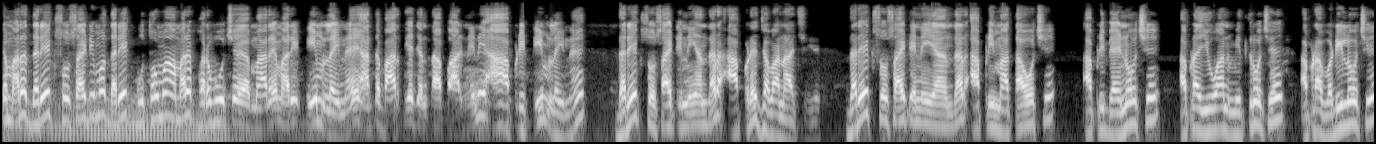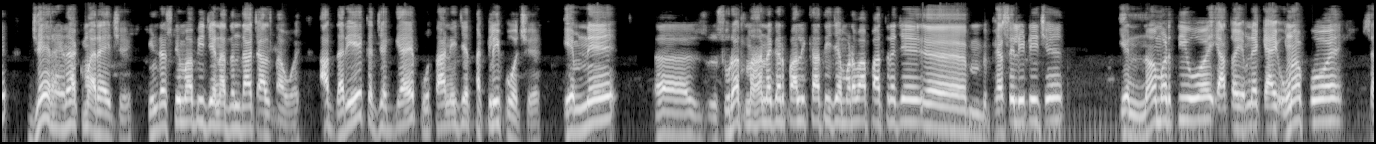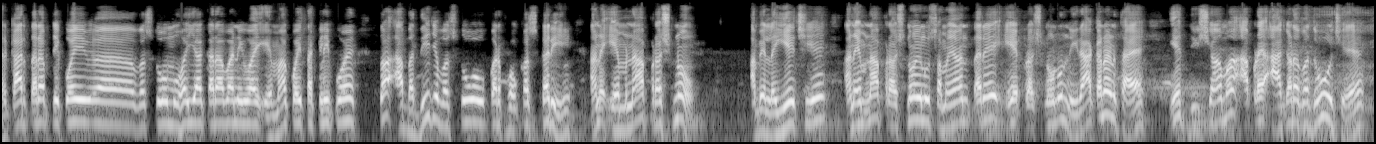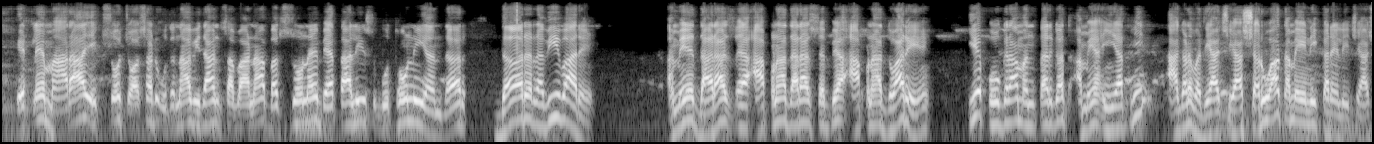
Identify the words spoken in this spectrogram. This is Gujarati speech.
કે મારે દરેક સોસાયટીમાં, દરેક બૂથોમાં અમારે ફરવું છે. મારે મારી ટીમ લઈને, આ તો ભારતીય જનતા પાર્ટીની આ આપણી ટીમ લઈને દરેક સોસાયટીની અંદર આપણે જવાના છીએ. દરેક સોસાયટીની અંદર આપણી માતાઓ છે, આપણી બહેનો છે, આપણા યુવાન મિત્રો છે, આપણા વડીલો છે, જે રહેણાંકમાં રહે છે. ઇન્ડસ્ટ્રીમાં બી જેના ધંધા ચાલતા હોય. આ દરેક જગ્યાએ પોતાની જે તકલીફો છે, એમને સુરત મહાનગરપાલિકાથી જે મળવાપાત્ર જે ફેસિલિટી છે, એ ન મળતી હોય યા તો એમને ક્યાંય ઉણપ હોય, સરકાર તરફથી કોઈ વસ્તુઓ મુહૈયા કરાવવાની હોય, એમાં કોઈ તકલીફ હોય, તો આ બધી જ વસ્તુઓ ઉપર ફોકસ કરી અને એમના પ્રશ્નો અમે લઈએ છીએ અને એમના પ્રશ્નો એનું સમયાંતરે એ પ્રશ્નોનું નિરાકરણ થાય, એ દિશામાં આપણે આગળ વધવું છે. એટલે મારા એકસો ચોસઠ ઉધના વિધાનસભાના બસો ને બેતાલીસ બૂથોની અંદર દર રવિવારે અમે ધારા આપણા ધારાસભ્ય આપણા દ્વારે એ પ્રોગ્રામ અંતર્ગત અમે અહીંયાથી આગળ વધ્યા છીએ. આ શરૂઆત અમે એની કરેલી છે. આ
